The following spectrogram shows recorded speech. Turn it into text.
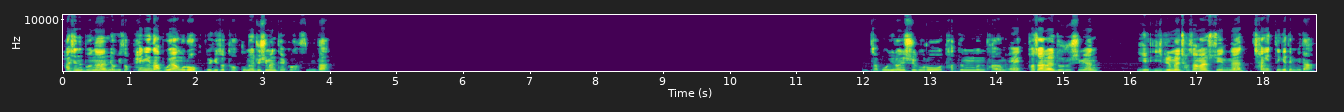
하시는 분은 여기서 펜이나 모양으로 여기서 더 꾸며주시면 될 것 같습니다. 자, 뭐 이런 식으로 다듬은 다음에 저장을 누르시면 이게 이름을 저장할 수 있는 창이 뜨게 됩니다.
